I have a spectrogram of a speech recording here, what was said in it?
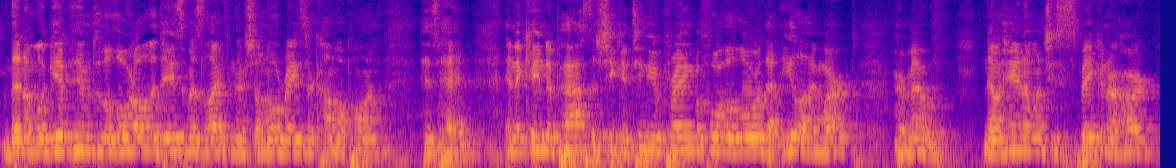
then I will give him to the Lord all the days of his life, and there shall no razor come upon his head. And it came to pass as she continued praying before the Lord that Eli marked her mouth. Now Hannah, when she spake in her heart,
